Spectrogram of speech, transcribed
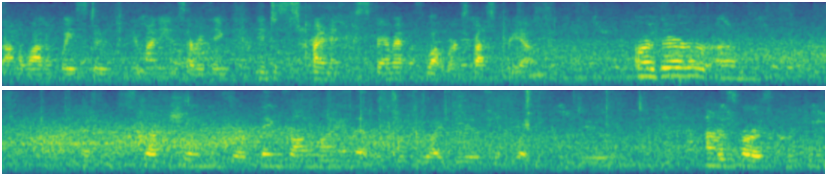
not a lot of waste of your money and everything, and just trying to experiment with what works best for you. Are there, um, like instructions or things online that will give you ideas of what you can do as Um, far as cooking different things?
